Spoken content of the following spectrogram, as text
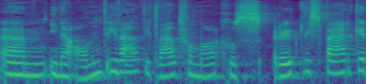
ähm, in eine andere Welt, in die Welt von Markus Rötlisberger.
